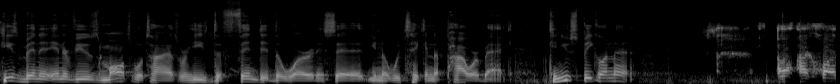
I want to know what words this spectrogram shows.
he's been in interviews multiple times where he's defended the word and said, you know, we're taking the power back. Can you speak on that? I, I quite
